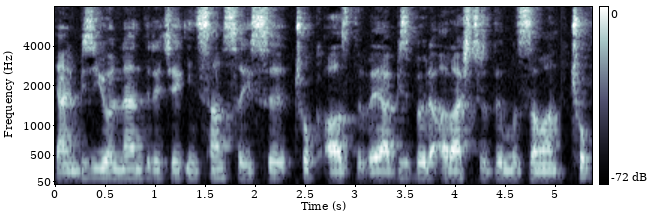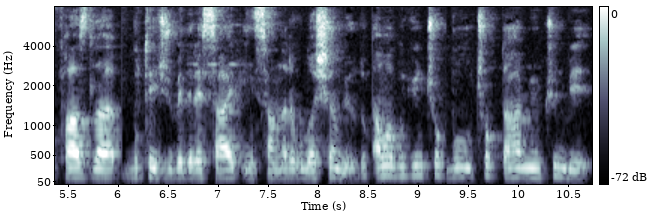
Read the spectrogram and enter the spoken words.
Yani bizi yönlendirecek insan sayısı çok azdı veya biz böyle araştırdığımız zaman çok fazla bu tecrübelere sahip insanlara ulaşamıyorduk. Ama bugün çok bu çok daha mümkün bir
